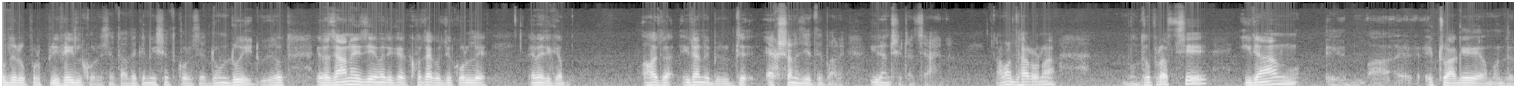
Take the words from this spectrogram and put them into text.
ওদের উপর প্রিভেইল করেছে, তাদেরকে নিষেধ করেছে ডোন্ট ডু ইট এরা জানে যে আমেরিকা খোঁজাখুঁজি করলে আমেরিকা হয়তো ইরানের বিরুদ্ধে অ্যাকশানে যেতে পারে। ইরান সেটা চায় না। আমার ধারণা মধ্যপ্রাচ্যে ইরান একটু আগে আমাদের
